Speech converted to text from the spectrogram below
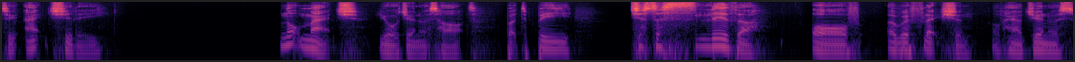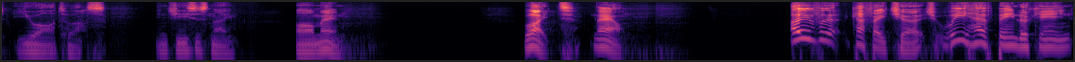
to actually not match your generous heart, but to be just a slither of a reflection of how generous you are to us. In Jesus' name, Amen. Right, now, over at Cafe Church, we have been looking,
